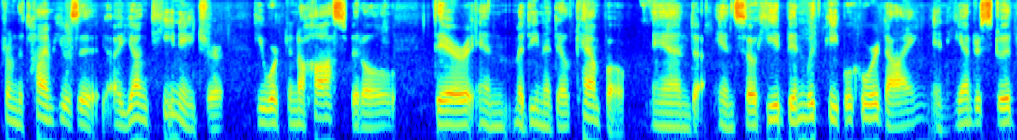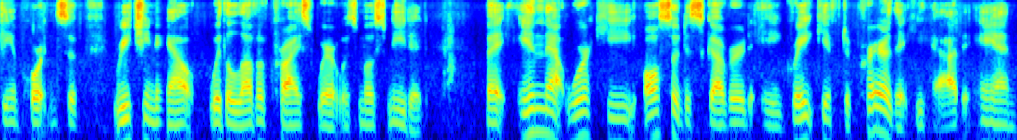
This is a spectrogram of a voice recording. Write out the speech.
from the time he was a, a young teenager. He worked in a hospital there in Medina del Campo. And, and so he had been with people who were dying, and he understood the importance of reaching out with the love of Christ where it was most needed. But in that work, he also discovered a great gift of prayer that he had. And,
